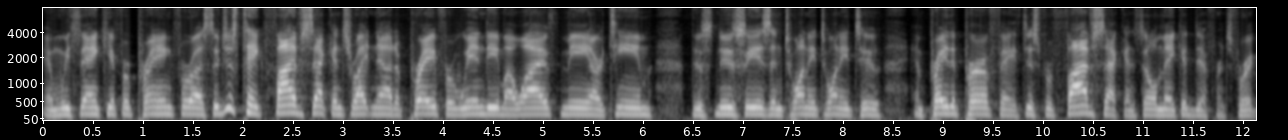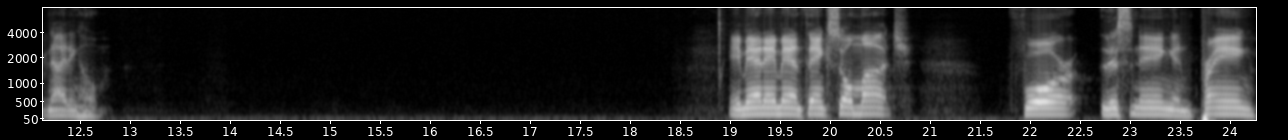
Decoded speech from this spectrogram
And we thank you for praying for us. So just take five seconds right now to pray for Wendy, my wife, me, our team, this new season 2022 and pray the prayer of faith just for five seconds. It'll make a difference for igniting hope. Amen. Amen. Thanks so much for listening and praying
